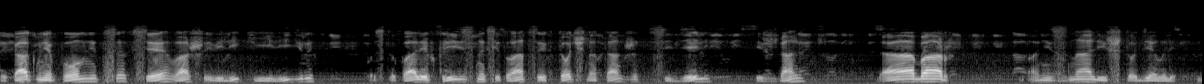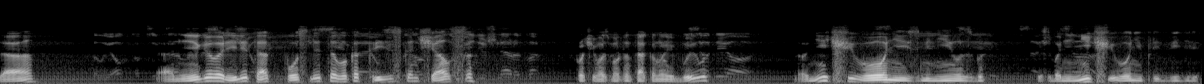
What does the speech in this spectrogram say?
И как мне помнится, все ваши великие лидеры поступали в кризисных ситуациях точно так же, сидели и ждали. Да, Бар, они знали, что делали. Да, они говорили так после того, как кризис кончался. Впрочем, возможно, так оно и было. Но ничего не изменилось бы если бы они ничего не предвидели.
